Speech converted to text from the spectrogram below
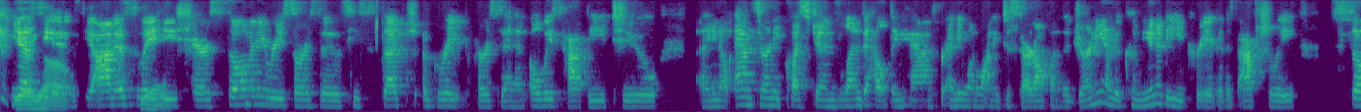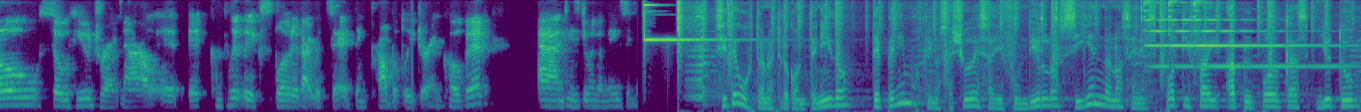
yes, Yeah, he yeah. is. He honestly, Yeah. he shares so many resources. He's such a great person and always happy to, uh, you know, answer any questions, lend a helping hand for anyone wanting to start off on the journey. And the community he created is actually so, so huge right now. It, it completely exploded, I would say, I think probably during COVID. And he's doing amazing. Si te gusta nuestro contenido, te pedimos que nos ayudes a difundirlo siguiéndonos en Spotify, Apple Podcasts, YouTube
